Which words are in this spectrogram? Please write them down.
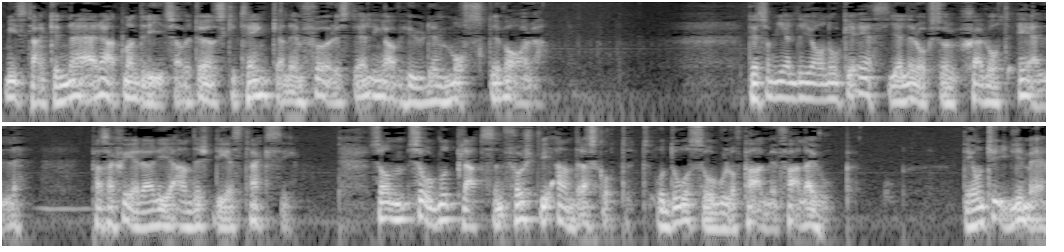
misstanken nära att man drivs av ett önsketänkande, en föreställning av hur det måste vara. Det som gällde Jan-Åke S gäller också Charlotte L, passagerare i Anders Ds taxi, som såg mot platsen först vid andra skottet och då såg Olof Palme falla ihop. Det är hon tydlig med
